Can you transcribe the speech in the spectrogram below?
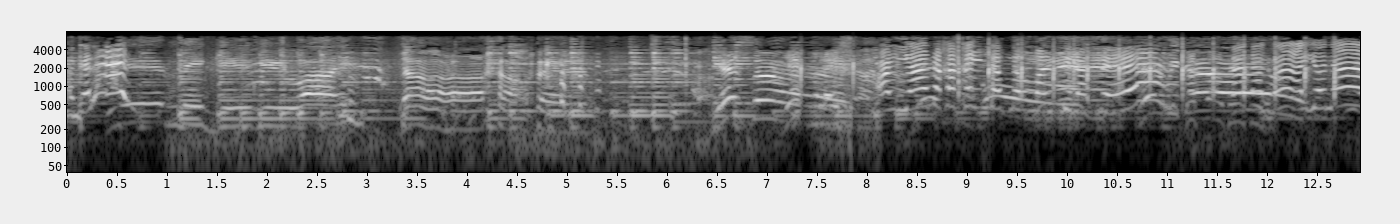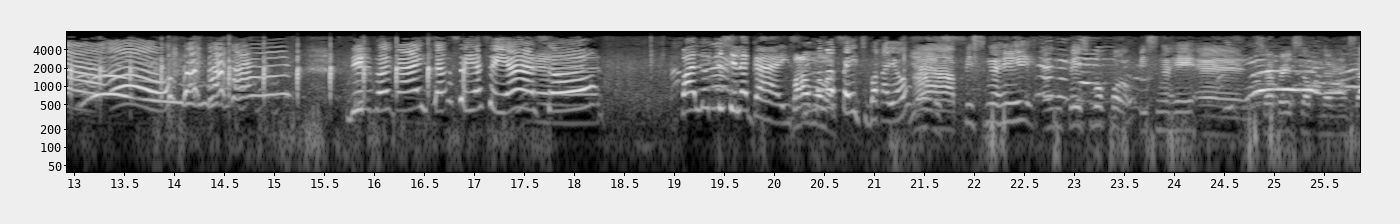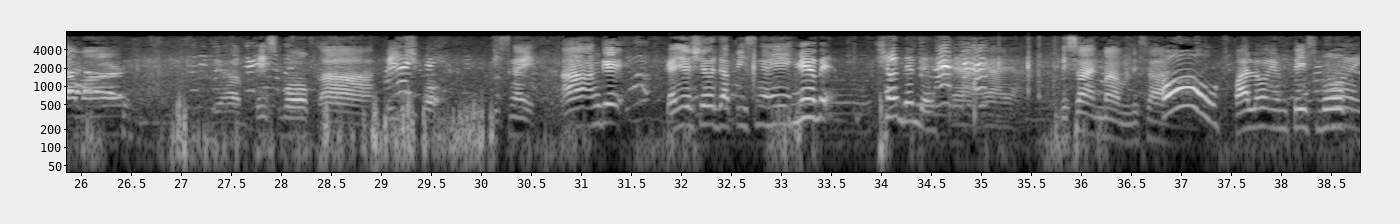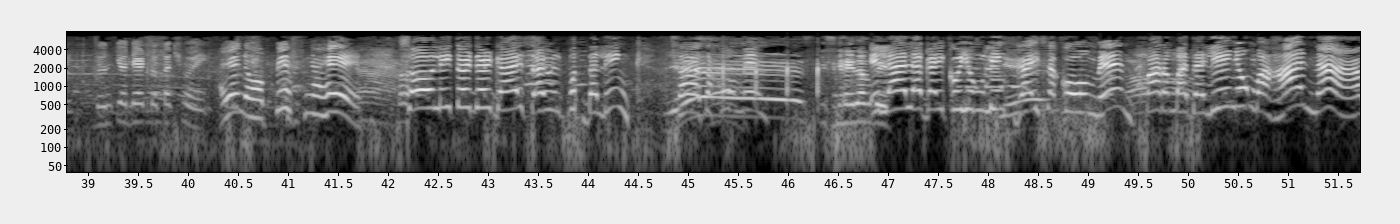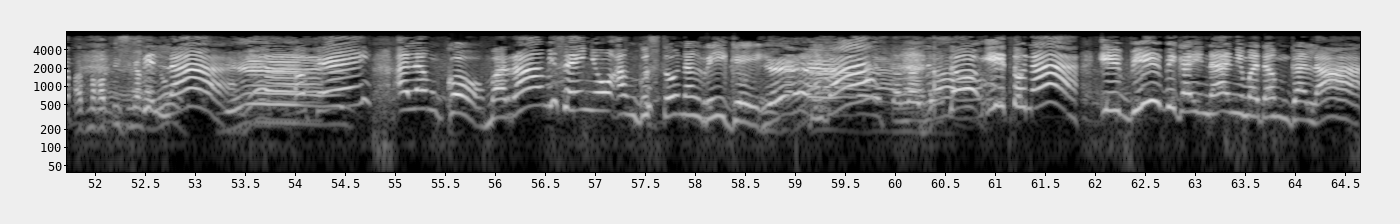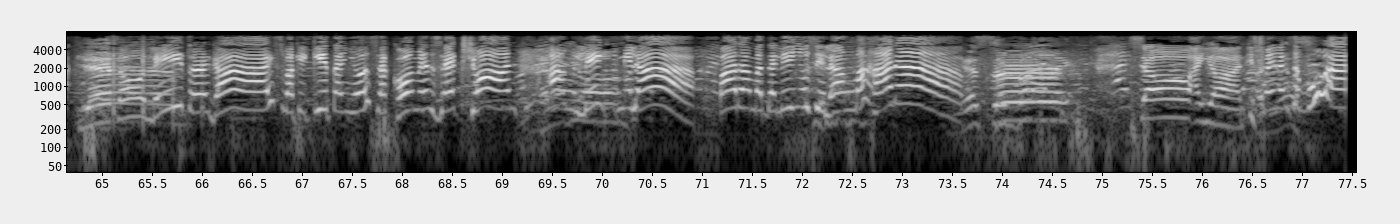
Ang galing! Let me give you I love Yes, sir. Yes, Malaysia. Ayan, nakaka-inlove naman sila, sir. There we go. Talaga, ayun na. Oh. Di ba guys? Ang saya-saya. So, follow nyo sila guys. May Vamos. mga page ba kayo? Ah, Pisngahi and Facebook po. Pisngahi and Suburbs of Northern Samar. We have Facebook ah, page po. Pisngahi. Ah, Angge, can you show the Pisngahi? Yeah, but- Show them this. Yeah, yeah, yeah. This one, ma'am. This one. Oh, Follow yung Facebook. Don't you dare to touch my... ayan oh, peace nga he. Yeah. So later there guys, I will put the link sa sa comment. Yes, lang, babe. Ilalagay ko yung link Yes. guys sa comment para madali niyong mahanap At makapis nga kayo. sila. Yes. Okay? Alam ko, marami sa inyo ang gusto ng reggae. Yes. Diba? Talaga. So, ito na. Ibibigay na ni Madam Gala. Yes. So, later guys, makikita nyo sa comment section ang link nila para madali nyo silang mahanap. Yes, sir. So, ayun. Ismail lang sa buhay.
